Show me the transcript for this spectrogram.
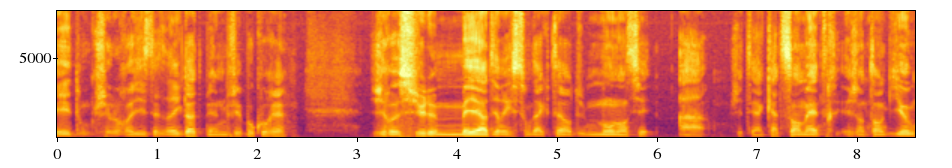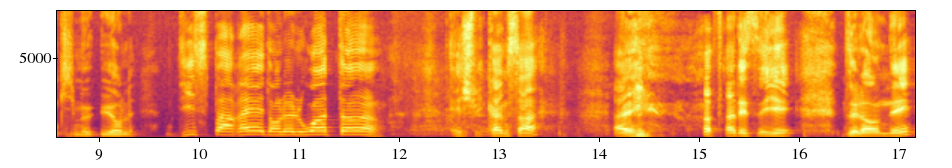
Et donc je le redis cette anecdote, mais elle me fait beaucoup rire. J'ai reçu le meilleur direction d'acteur du monde entier. Ah, j'étais à 400 mètres et j'entends Guillaume qui me hurle disparaît dans le lointain. Et je suis comme ça, en train d'essayer de l'emmener,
